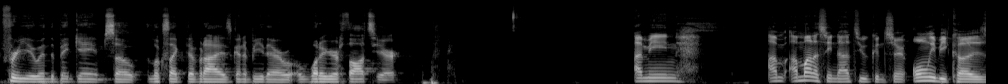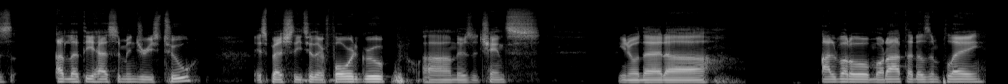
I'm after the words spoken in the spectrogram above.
for you in the big game. So it looks like De Vrij is going to be there. What are your thoughts here? I mean, I'm I'm honestly not too concerned, only because Atleti has some injuries too, especially to their forward group. Um, there's a chance, you know, that uh, Alvaro Morata doesn't play.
